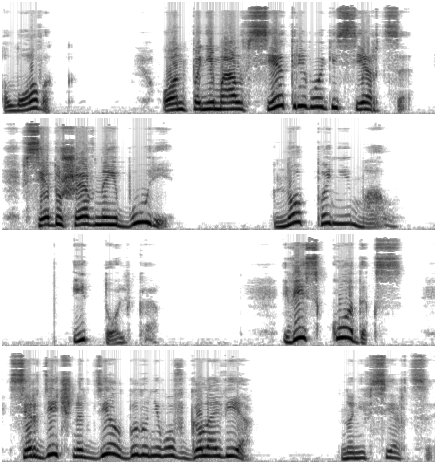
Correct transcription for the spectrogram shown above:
ловок. Он понимал все тревоги сердца, все душевные бури, но понимал. И только. Весь кодекс сердечных дел был у него в голове, но не в сердце.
